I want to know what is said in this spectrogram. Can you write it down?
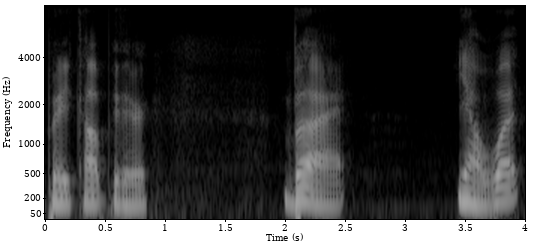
break up with her. But yeah, what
